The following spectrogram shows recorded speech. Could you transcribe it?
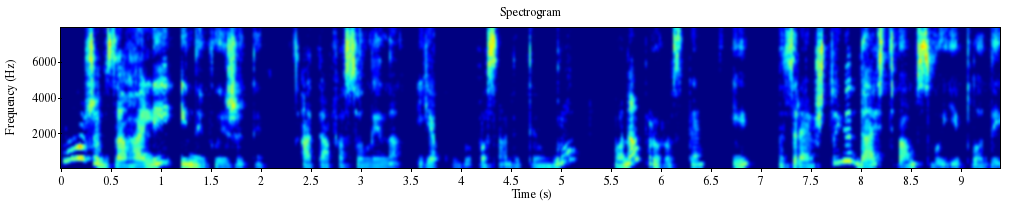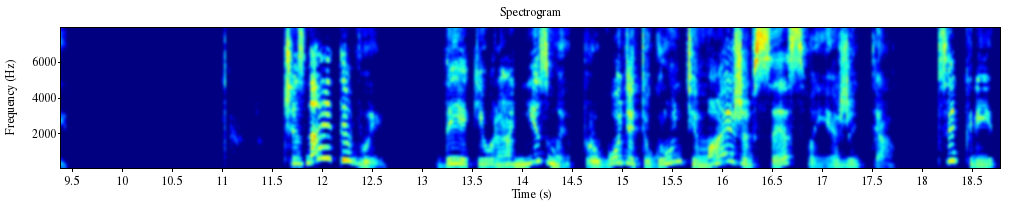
може взагалі і не вижити. А та фасолина, яку ви посадите у ґрунт, вона проросте і, зрештою, дасть вам свої плоди. Чи знаєте ви, Деякі організми проводять у ґрунті майже все своє життя. Це кріт,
